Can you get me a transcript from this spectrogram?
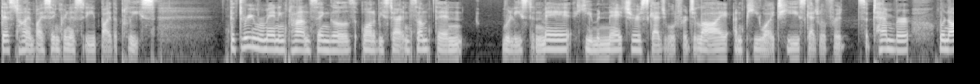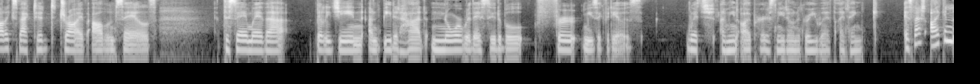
this time by Synchronicity by the police. The three remaining planned singles, Wanna Be Starting Something, released in May, Human Nature, scheduled for July, and PYT, scheduled for September, were not expected to drive album sales the same way that Billie Jean and Beat It had, nor were they suitable for music videos, which I mean, I personally don't agree with. I think, especially, I can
